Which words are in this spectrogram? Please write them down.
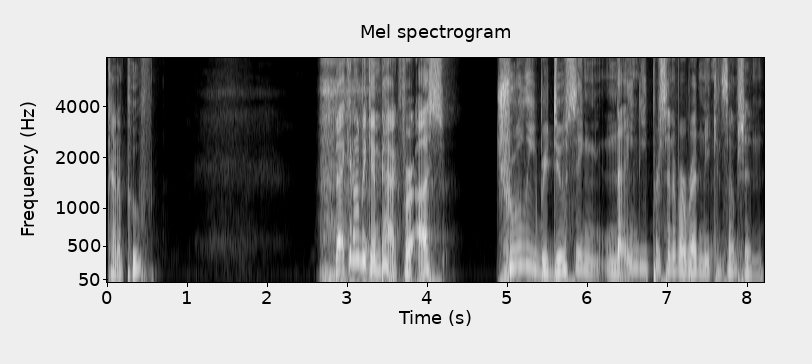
kind of poof? The economic impact for us truly reducing 90% of our red meat consumption.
